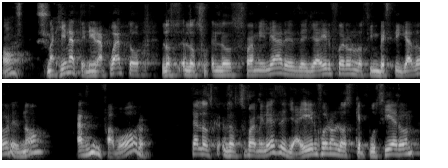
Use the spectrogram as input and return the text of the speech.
¿no? Imagínate, en Irapuato, los, los, los familiares de Yair fueron los investigadores, ¿no? Hazme el favor sea, los, familiares de Yair fueron los que pusieron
